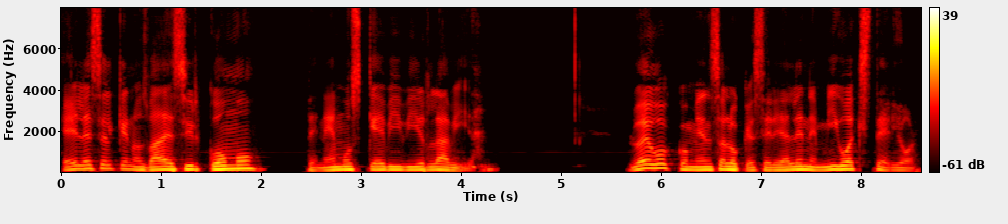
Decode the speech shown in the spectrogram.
Él es el que nos va a decir cómo tenemos que vivir la vida. Luego comienza lo que sería el enemigo exterior.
